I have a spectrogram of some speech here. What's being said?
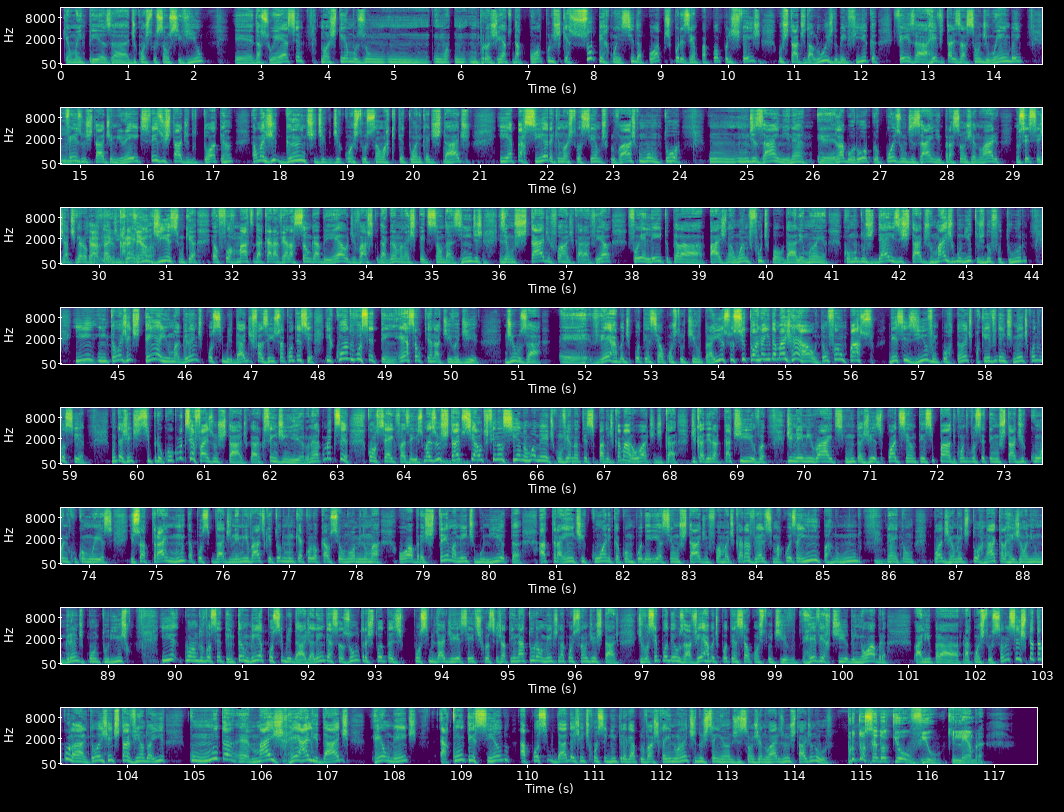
que é uma empresa de construção civil é, da Suécia. Nós temos um, um, um, um- projeto da Pópolis, que é super conhecida, a Pópolis. Por exemplo, a Pópolis fez o Estádio da Luz, do Benfica, fez a revitalização de Wembley, fez o Estádio Emirates, fez o Estádio do Tottenham. É uma gigante de, de construção arquitetônica de estádios e é parceira que nós trouxemos para o Vasco, montou um, um design, né? Eh, Elaborou, propôs um design para São Januário. Não sei se vocês já tiveram a oportunidade de ver, é lindíssimo, que é, é o formato da caravela São Gabriel, de Vasco da Gama, na Expedição das Índias. Quer dizer, um estádio em forma de caravela. Foi eleito pela página One Football da Alemanha como um dos 10 estádios mais bonitos do futuro. E então a gente tem aí uma grande possibilidade de fazer isso acontecer. E quando você tem essa alternativa de, de usar é, verba de potencial construtivo para isso, isso se torna ainda mais real. Então foi um passo decisivo, importante, porque evidentemente quando você, muita gente se preocupa, como é que você faz um estádio, cara, sem dinheiro, né? Como é que você consegue fazer isso? Mas o estádio se autofinancia normalmente, com venda antecipada de camarote, de, ca, de cadeira cativa, de naming rights, que muitas vezes pode ser antecipado. E quando você tem um estádio icônico como esse, isso atrai muita possibilidade de naming rights, porque todo mundo quer colocar o seu nome numa obra extremamente bonita, atraente, icônica, como poderia ser um estádio em forma de caravela, isso é uma coisa ímpar no mundo, né? Então, pode realmente tornar aquela região ali um grande ponto turístico. E quando você tem também a possibilidade, além dessas outras todas possibilidades de receitas que você já tem naturalmente na construção de um estádio, de você poder usar verba de potencial construtivo revertido em obra ali para a construção, isso é espetacular. Então a gente está vendo aí com muita é, mais realidade realmente acontecendo a possibilidade da gente conseguir entregar para o Vascaíno antes dos 100 anos de São Januário um estádio novo. Pro torcedor que ouviu, que lembra,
